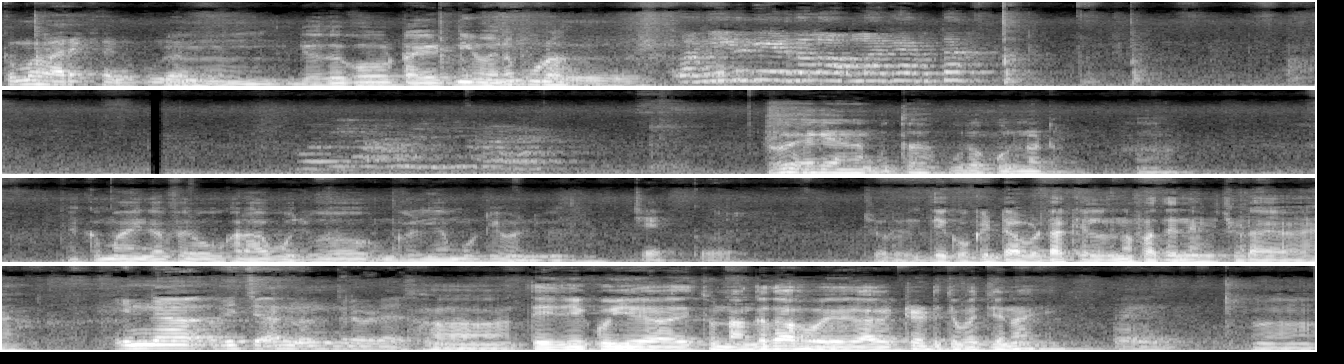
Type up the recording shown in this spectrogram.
ਕਮਾ ਰੱਖਿਆ ਨੂੰ ਪੂਰਾ। ਜਦੋਂ ਕੋ ਟਾਈਟ ਨਹੀਂ ਹੋਇਆ ਨਾ ਪੂਰਾ। ਹੂੰ। ਪਰਨੀ ਦਾ ਗੇਟ ਦਾ ਲੋਕ ਲਾ ਗਿਆ ਪਤਾ ਉਹ ਇਹ ਕਹਿੰਦਾ ਪੁੱਤ ਪੂਰਾ ਨਟ ਹਾਂ। ਇਹ ਕਮਾਏਗਾ ਫਿਰ ਉਹ ਖਰਾਬ ਹੋ ਜਾਊਗਾ ਉਹ ਗਲੀਆਂ ਮੋਟੀ ਹੋਣਗੀਆਂ। ਚੈੱਕ ਕਰੋ। ਚਲੋ ਜੀ ਦੇਖੋ ਕਿੱਡਾ ਵੱਡਾ ਕਿੱਲ ਨਾ ਫਤਿਹ ਨੇ ਚੜਾਇਆ ਹੋਇਆ। ਹੈ ਇੰਨਾ ਵਿੱਚ ਅੰਦਰ ਵੜਾ ਸੀ। ਹਾਂ ਤੇ ਜੇ ਕੋਈ ਇਥੋਂ ਲੰਘਦਾ ਹੋਏਗਾ ਢਿੱਡ 'ਚ ਵੱਜੇ ਨਾ ਇਹ। ਹਾਂ। ਹਾਂ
